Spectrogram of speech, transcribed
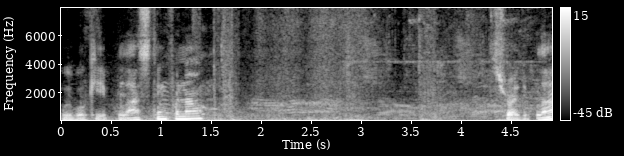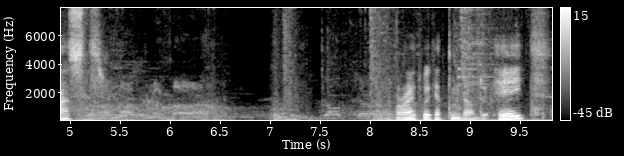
We will keep blasting for now. Let's try the blast. Alright, we get them down to 8.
